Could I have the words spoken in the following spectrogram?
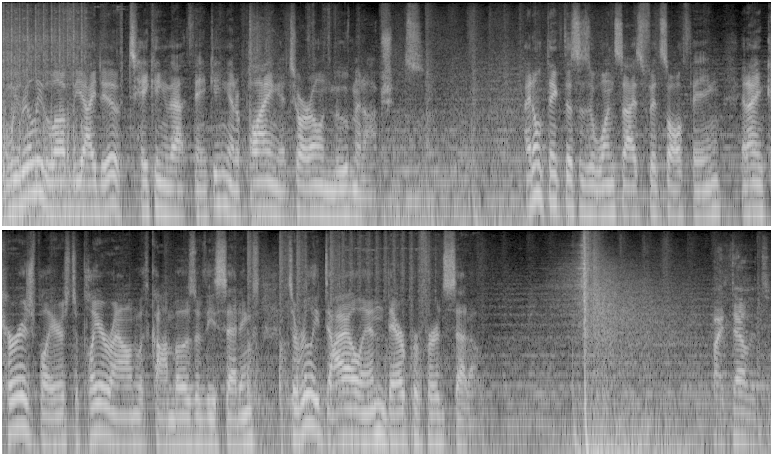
and we really love the idea of taking that thinking and applying it to our own movement options. I don't think this is a one-size-fits-all thing, and I encourage players to play around with combos of these settings to really dial in their preferred setup. Fidelity.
